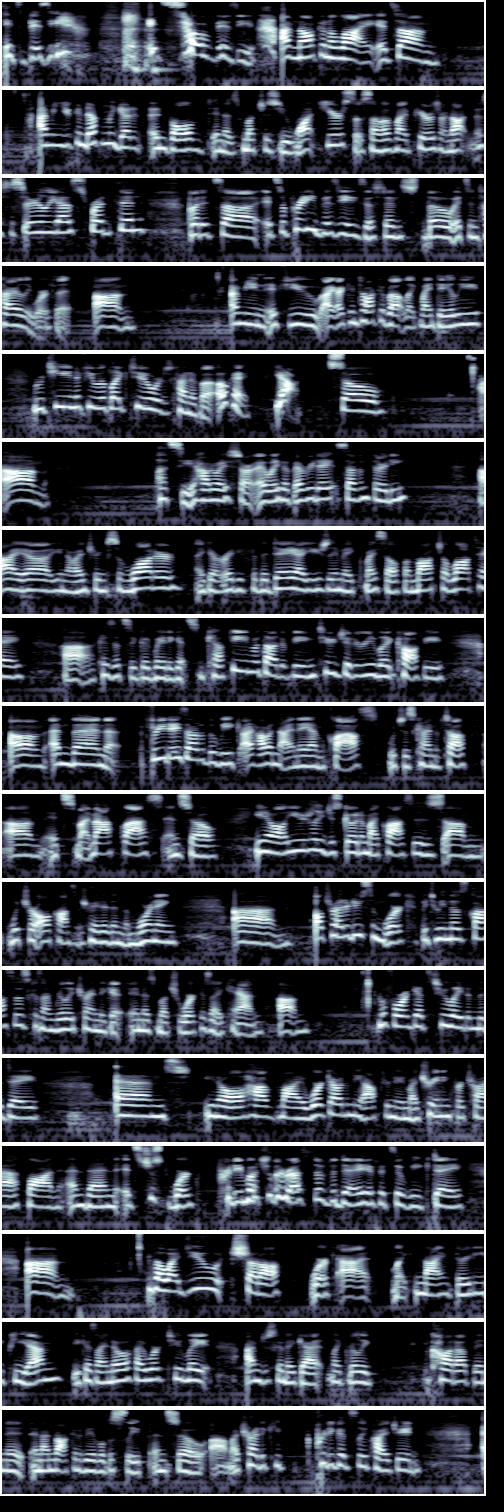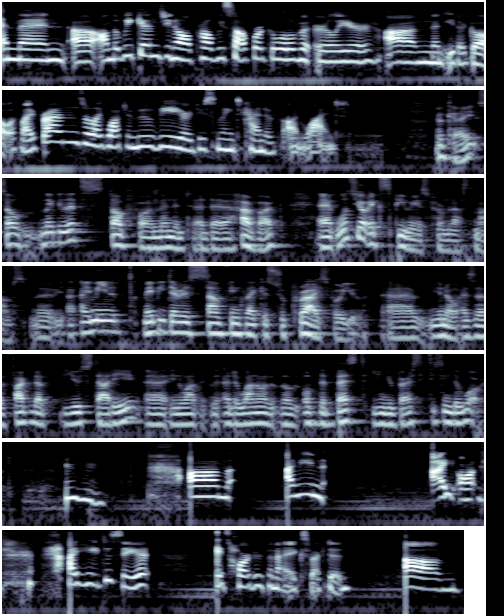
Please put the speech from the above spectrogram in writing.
It's busy. it's so busy. I'm not gonna lie. It's um I mean, you can definitely get involved in as much as you want here. So some of my peers are not necessarily as spread thin, but it's a it's a pretty busy existence, though it's entirely worth it. Um, I mean, if you, I, I, can talk about like my daily routine if you would like to, or just kind of a okay, yeah. So, um, let's see, how do I start? I wake up every day at seven thirty. I, uh, you know, I drink some water. I get ready for the day. I usually make myself a matcha latte because uh, it's a good way to get some caffeine without it being too jittery like coffee. Um, and then three days out of the week, I have a 9 a.m. class, which is kind of tough. Um, it's my math class, and so you know I'll usually just go to my classes, um, which are all concentrated in the morning. Um, I'll try to do some work between those classes because I'm really trying to get in as much work as I can um, before it gets too late in the day and you know i'll have my workout in the afternoon my training for triathlon and then it's just work pretty much the rest of the day if it's a weekday um, though i do shut off work at like 9:30 p.m. because i know if i work too late i'm just going to get like really caught up in it and i'm not going to be able to sleep and so um, i try to keep pretty good sleep hygiene. And then uh, on the weekends, you know, I'll probably stop work a little bit earlier, um, then either go out with my friends or like watch a movie or do something to kind of unwind. Okay, so maybe let's stop for a minute at uh, Harvard. Uh, what's your experience from last month? Uh, I mean, maybe there is something like a surprise for you. Uh, you know, as a fact that you study uh, in one at one of the best universities in the world. Mm-hmm. Um, I mean, I I hate to say it, it's harder than I expected. Um,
